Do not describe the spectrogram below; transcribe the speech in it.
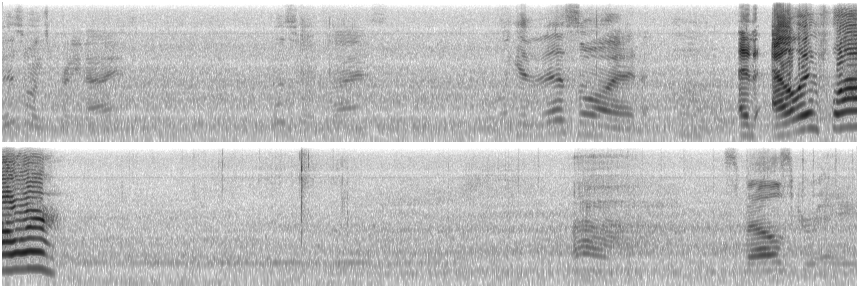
This one's pretty nice. This one's nice. Look at this one. An Ellen flower? Ah, smells great.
